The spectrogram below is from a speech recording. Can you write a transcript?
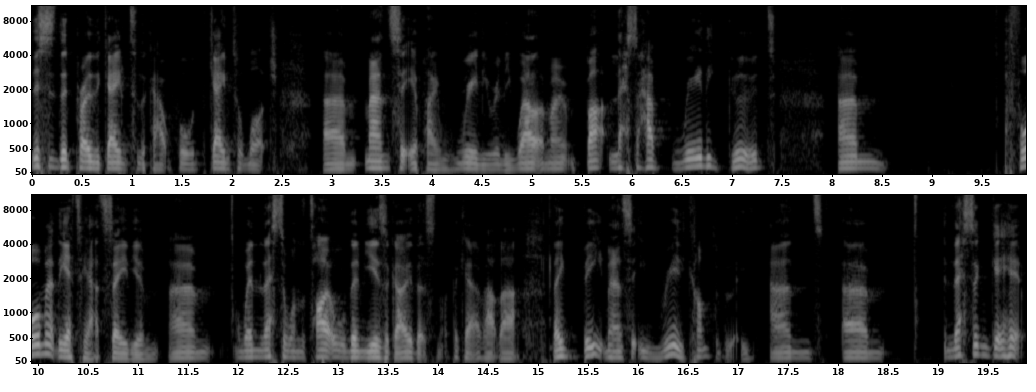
this is the probably the game to look out for, the game to watch. Um, Man City are playing really, really well at the moment, but Leicester have really good um, form at the Etihad Stadium. Um, when Leicester won the title them years ago, let's not forget about that. They beat Man City really comfortably, and um, Leicester can get hit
